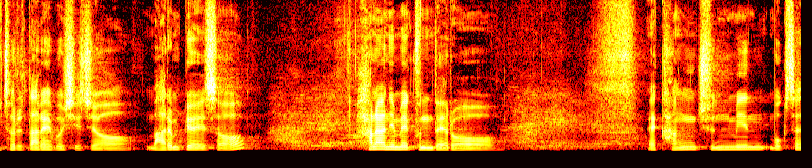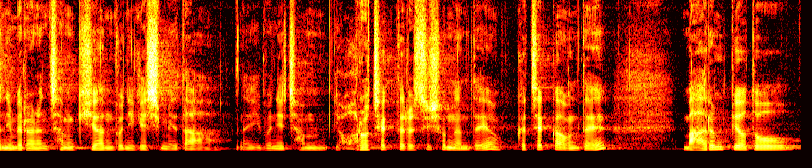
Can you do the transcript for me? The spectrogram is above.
저를 따라해 보시죠. 마른 뼈에서 하나님의 군대로 네, 강준민 목사님이라는 참 귀한 분이 계십니다. 네, 이분이 참 여러 책들을 쓰셨는데요. 그 책 가운데 마른 뼈도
